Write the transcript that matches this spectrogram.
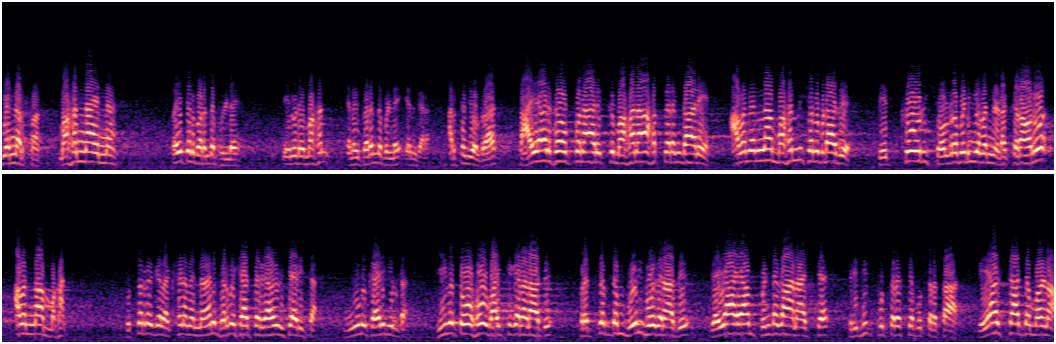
என்ன அர்த்தம்? மகன்னா என்ன? வயிற்றில் பிறந்த பிள்ளை. என்னுடைய மகன் எனக்கு பிறந்த பிள்ளை என்கிறார். அர்த்தம் சொல்றார் தாயார் சோப்பனாருக்கு மகனாக பிறந்தானே. அவனெல்லாம் மகன் சொல்லப்படாது. பெற்றோர் சொல்றபடி அவன் நடக்கிறானோ அவன் தான் மகன். புத்தருக்கு லட்சணம் என்னன்னு தர்மசாஸ்திரர்கள் விசாரித்தார் மூணு காரியம் சொல்லிட்டார் ஜீவத்தோகோ வாக்கியகரணாத் பிரத்யப்தம் பூரி பூரிபோதனாத் கயாயாம் பிண்டதானாச்ச திரிபி புத்திரஸ்ய புத்திரத்தா. கயாஸ்தாத்தம் பண்ணா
